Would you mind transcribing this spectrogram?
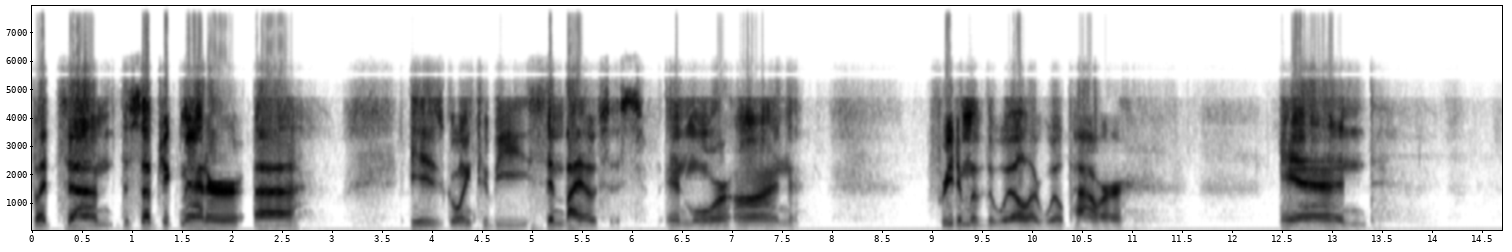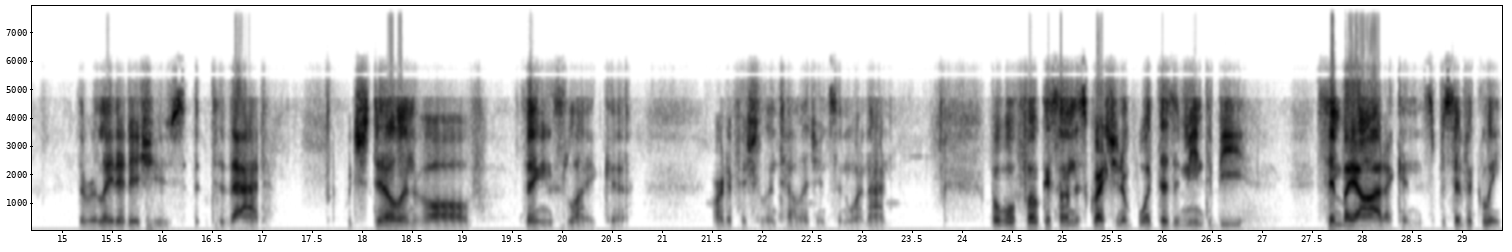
But um, the subject matter uh, is going to be symbiosis and more on freedom of the will or willpower and the related issues to that, which still involve things like uh, artificial intelligence and whatnot. But we'll focus on this question of what does it mean to be symbiotic, and specifically,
